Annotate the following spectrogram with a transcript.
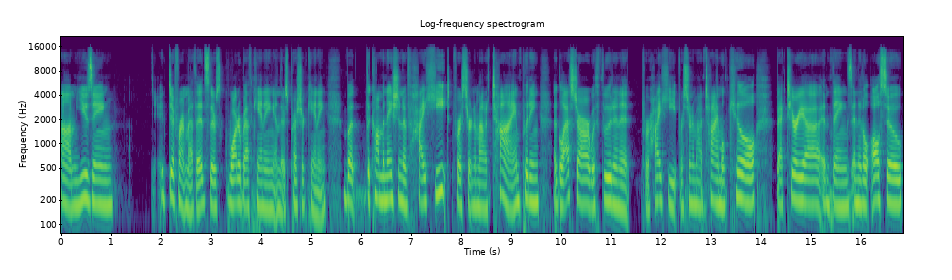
um, using different methods. There's water bath canning and there's pressure canning. But the combination of high heat for a certain amount of time, putting a glass jar with food in it for high heat for a certain amount of time will kill bacteria and things. And it'll also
